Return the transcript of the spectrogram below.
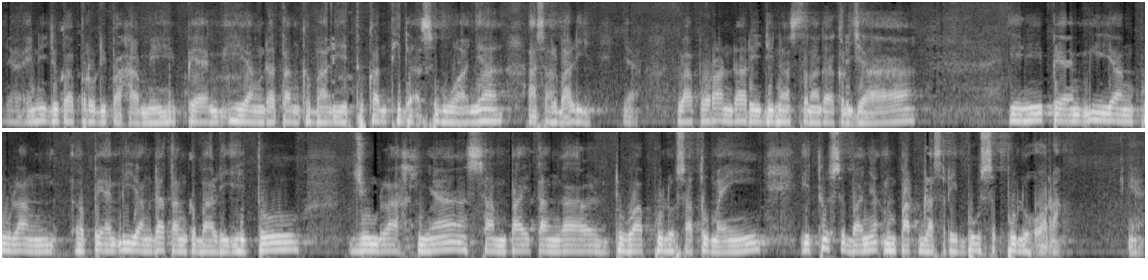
Ya, ini juga perlu dipahami, PMI yang datang ke Bali itu kan tidak semuanya asal Bali. Ya, laporan dari Dinas Tenaga Kerja, ini PMI yang pulang, eh, PMI yang datang ke Bali itu jumlahnya sampai tanggal 21 Mei itu sebanyak 14.010 orang. Ya.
